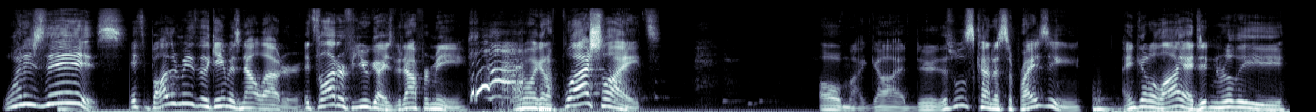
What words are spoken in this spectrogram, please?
What is this? It's bothering me that the game is not louder. It's louder for you guys, but not for me. Oh, I got a flashlight? Oh my god, dude. This was kind of surprising. I ain't gonna lie, I didn't really...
